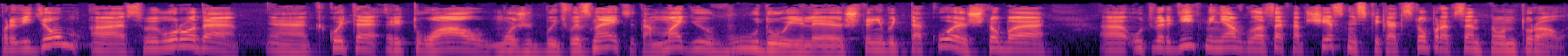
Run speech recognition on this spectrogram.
проведем э, своего рода э, какой-то ритуал, может быть, вы знаете, там, магию Вуду или что-нибудь такое, чтобы утвердить меня в глазах общественности как стопроцентного натурала.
